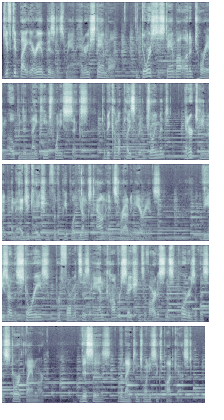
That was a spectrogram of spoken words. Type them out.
Gifted by area businessman Henry Stambaugh, the doors to Stambaugh Auditorium opened in 1926 to become a place of enjoyment, entertainment, and education for the people of Youngstown and surrounding areas. These are the stories, performances, and conversations of artists and supporters of this historic landmark. This is the 1926 Podcast.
